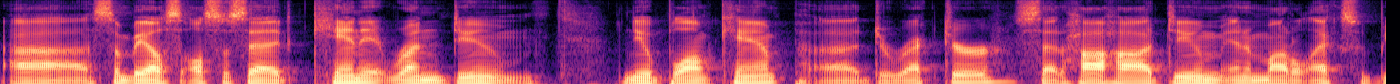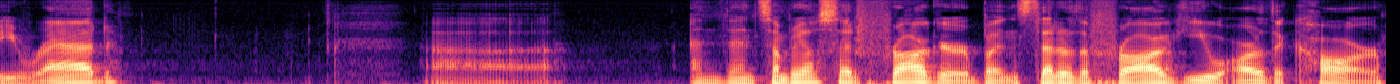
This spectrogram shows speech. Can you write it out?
Uh, somebody else also said, "Can it run Doom?" Neil Blomkamp, uh, director, said, "Haha, Doom in a Model X would be rad." And then somebody else said Frogger, but instead of the frog, you are the car.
